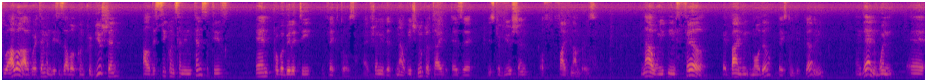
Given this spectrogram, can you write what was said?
to our algorithm, and this is our contribution, are the sequence and intensities and probability vectors. I've shown you that now each nucleotide has a distribution of five numbers. Now we infer a binding model based on deep learning, and then when a,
